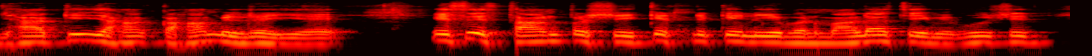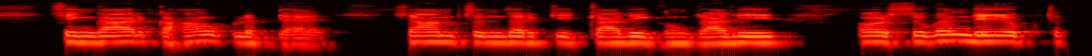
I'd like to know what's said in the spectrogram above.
झांकी यहाँ कहाँ मिल रही है। इस स्थान पर श्री कृष्ण के लिए वनमाला से विभूषित श्रृंगार कहाँ उपलब्ध है? श्याम सुंदर की काली घुंघराली और सुगंध युक्त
